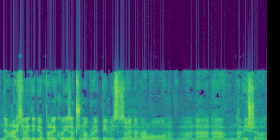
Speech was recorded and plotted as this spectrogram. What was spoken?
Ne, Arhimed je bio prvi koji koji izračunao broj pi, mislim zove na malo ono, na, na, na više od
